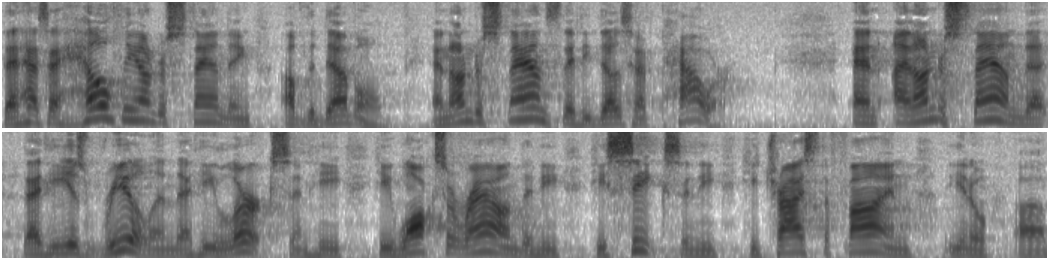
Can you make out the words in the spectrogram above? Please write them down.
that has a healthy understanding of the devil and understands that he does have power and, and understand that, that he is real and that he lurks and he, he walks around and he, he seeks and he, he tries to find you know, uh,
